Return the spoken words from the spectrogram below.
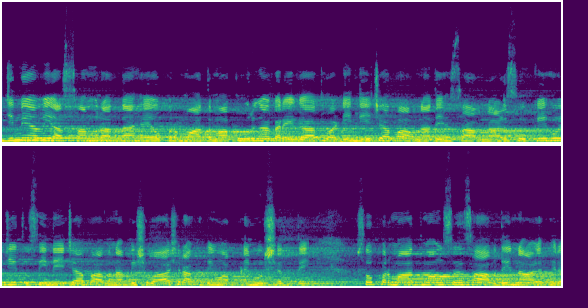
ਜਿੰਨੀਆਂ ਵੀ ਆਸਾਂ ਮੁਰਾਦਾਂ ਹੈ, ਉਹ ਪ੍ਰਮਾਤਮਾ ਪੂਰੀਆਂ ਕਰੇਗਾ ਤੁਹਾਡੀ ਨੇਚਾ ਭਾਵਨਾ ਦੇ ਹਿਸਾਬ ਨਾਲ। ਸੋ ਕਿਹੋ ਜੀ ਤੁਸੀਂ ਨੇਚਾ ਭਾਵਨਾ ਵਿਸ਼ਵਾਸ ਰੱਖਦੇ ਹੋ ਆਪਣੇ ਮੁਰਸ਼ਿਦ ਤੇ? ਸੋ ਪਰਮਾਤਮਾ ਉਸ ਹਿਸਾਬ ਦੇ ਨਾਲ ਫਿਰ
